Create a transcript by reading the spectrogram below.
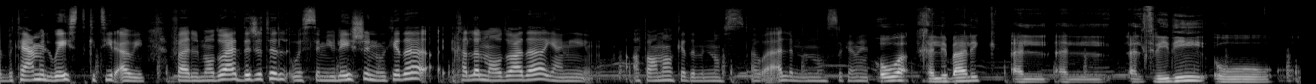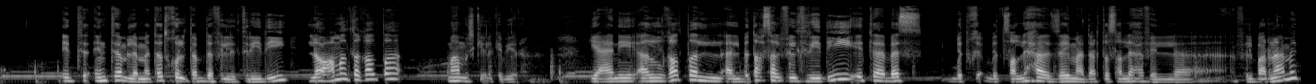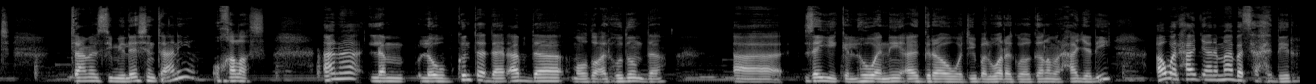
بتعمل waste كتير قوي فالموضوع ال digital وال simulation وكده خلى الموضوع ده يعني قطعناه كده بالنص أو أقل من النص كمان هو خلي بالك ال ال ال 3D و انت انت لما تدخل تبدأ في ال 3D لو عملت غلطة ما مشكلة كبيرة يعني الغلطة اللي بتحصل في ال 3D انت بس. بتصلحها زي ما قدرت تصلحها في ال- في البرنامج تعمل simulation تاني وخلاص. أنا لم لو كنت داير أبدأ موضوع الهدوم ده آه زيك اللي هو إني أقرأ وأجيب الورق والقلم والحاجة دي أول حاجة أنا ما بس ححضر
